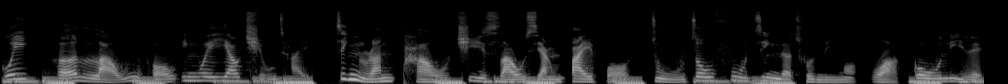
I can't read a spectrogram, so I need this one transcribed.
柜和老巫婆因为要求财。竟然跑去烧香拜佛，诅咒附近的村民哦！哇，够力嘞！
